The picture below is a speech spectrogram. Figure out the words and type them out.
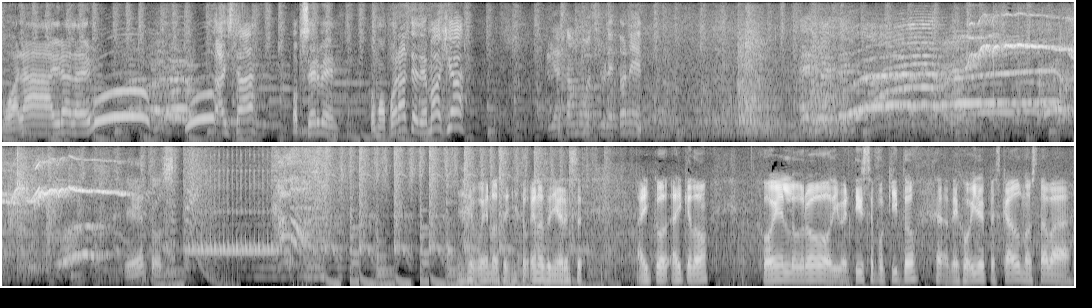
voilà, mira la de... Uh, uh, ahí está. Observen, como por arte de magia. Ya estamos, chuletones. Eso es, Vientos. bueno, señor, bueno, señores, ahí, ahí quedó. Joel logró divertirse poquito, dejó ir el pescado, no estaba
